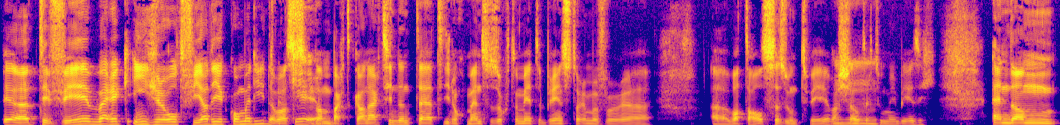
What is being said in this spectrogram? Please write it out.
eh, tv-werk ingerold via die comedy. Dat was dan Bart Kanaerts in de tijd, die nog mensen zochten mee te brainstormen voor eh, eh, Wat Als, seizoen 2, was Shelter toen mee bezig. En dan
